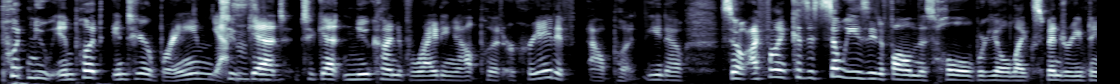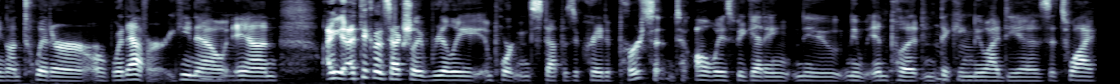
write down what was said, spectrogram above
put new input into your brain Yes. to Mhm. get to get new kind of writing output or creative output you know so i find because it's so easy to fall in this hole where you'll like spend your evening on twitter or whatever you know mm-hmm. and I, I think that's actually a really important step as a creative person to always be getting new new input and thinking mm-hmm. new ideas it's why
